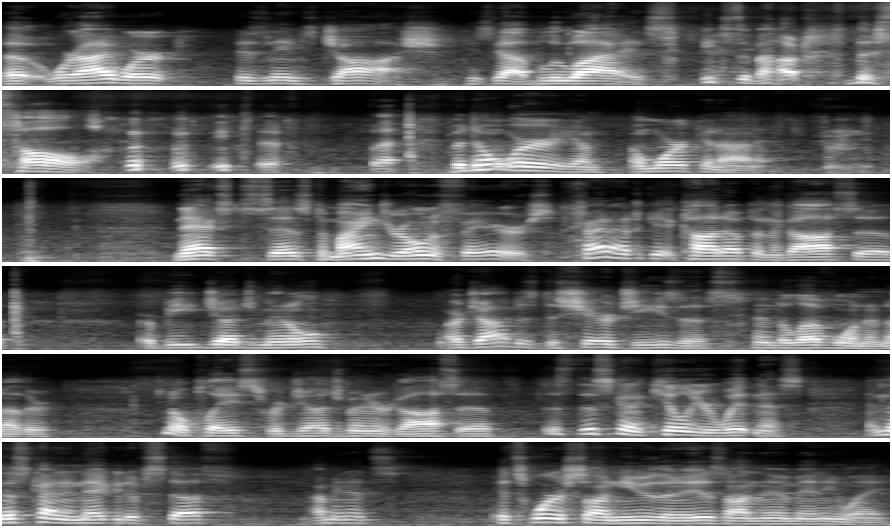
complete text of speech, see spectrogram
Uh, where I work, his name's Josh. He's got blue eyes. He's about this tall. but, but don't worry, I'm, I'm working on it. Next, it says to mind your own affairs. Try not to get caught up in the gossip or be judgmental. Our job is to share Jesus and to love one another. No place for judgment or gossip. This, this is going to kill your witness. And this kind of negative stuff, I mean, it's, it's worse on you than it is on them anyway.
